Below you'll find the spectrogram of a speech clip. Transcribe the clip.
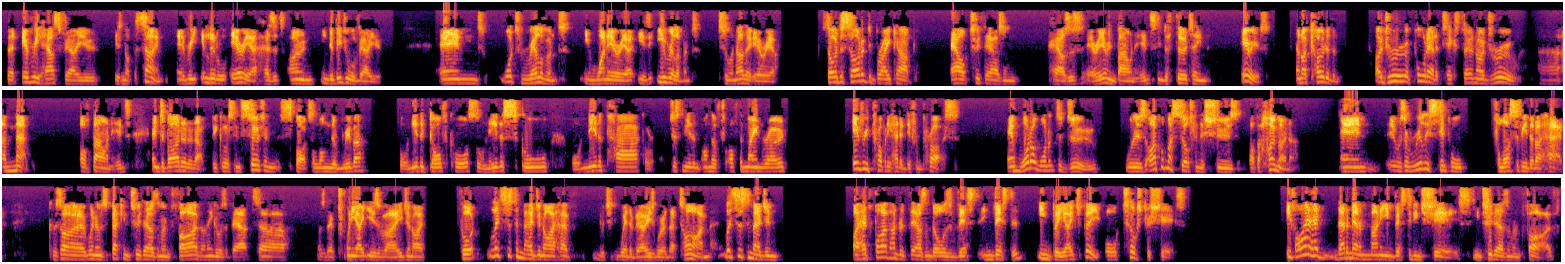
but every house value is not the same. Every little area has its own individual value. And what's relevant in one area is irrelevant to another area. So I decided to break up our 2000 houses area in Barwon Heads into 13 areas and I coded them. I drew, I pulled out a texter and I drew uh, a map of Barwon Heads and divided it up because in certain spots along the river or near the golf course or near the school or near the park or just near them on the, off the main road, every property had a different price. And what I wanted to do was I put myself in the shoes of a homeowner and it was a really simple philosophy that I had because I, when it was back in 2005, I think it was about, uh, I was about 28 years of age and I thought, let's just imagine I have, which is where the values were at that time. Let's just imagine I had $500,000 invest, invested in BHP or Telstra shares. If I had that amount of money invested in shares in 2005,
